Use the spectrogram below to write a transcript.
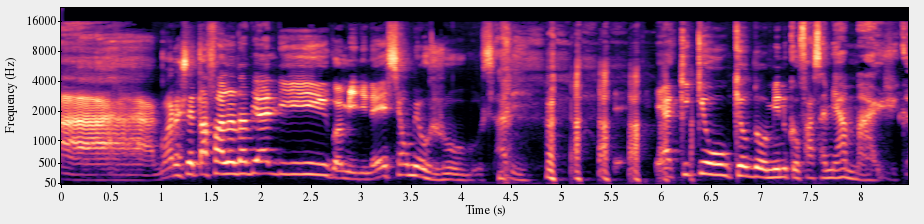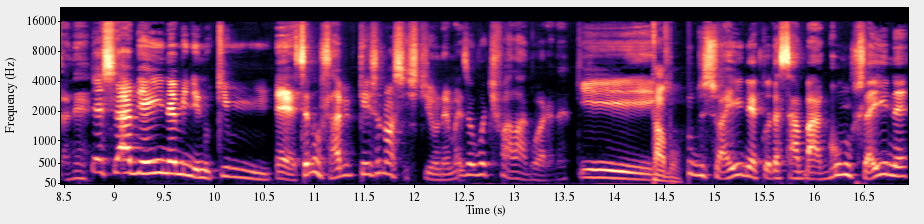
Ah, agora você tá falando a minha língua, menina. Esse é o meu jogo, sabe? é, é, aqui que eu, que eu domino, que eu faço a minha mágica, né? Você sabe aí, né, menino, que. É, você não sabe porque você não assistiu, né? Mas eu vou te falar agora, né? Que. Tá bom. Que tudo isso aí, né? Toda essa bagunça aí, né?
